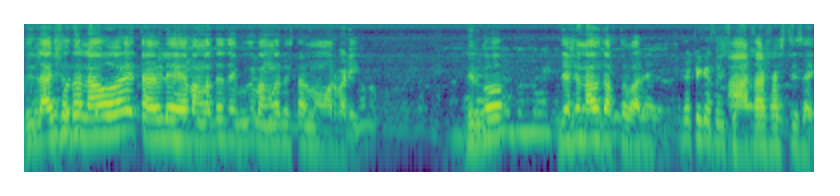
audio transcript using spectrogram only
যদি লাইফ সাজা না হয় তাহলে হে বাংলাদেশ যাইব কি বাংলাদেশ তার মামার বাড়ি। দীর্ঘ দেশে নাও থাকতে পারে। ঠিক আছে। আর তার শাস্তি চাই।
